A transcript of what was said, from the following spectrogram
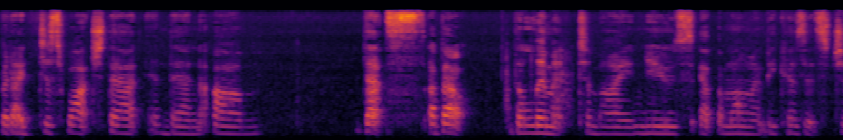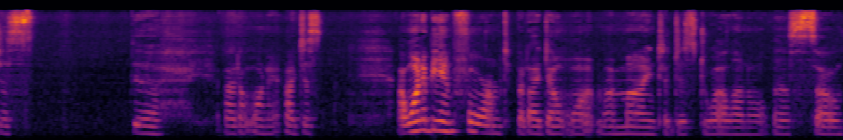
But I just watch that, and then um, that's about the limit to my news at the moment because it's just, uh, I don't want to, I just, I want to be informed, but I don't want my mind to just dwell on all this. So,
